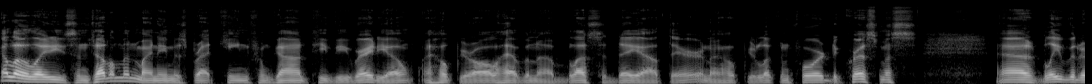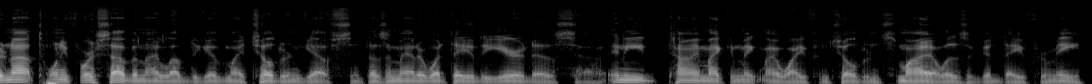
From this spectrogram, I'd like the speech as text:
Hello, ladies and gentlemen. My name is Brett Keane from God TV Radio. I hope you're all having a blessed day out there, and I hope you're looking forward to Christmas. Uh, believe it or not, 24 7, I love to give my children gifts. It doesn't matter what day of the year it is. Uh, any time I can make my wife and children smile is a good day for me.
